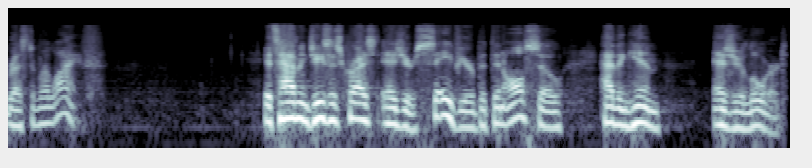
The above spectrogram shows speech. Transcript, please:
rest of our life. It's having Jesus Christ as your Savior, but then also having him as your Lord.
